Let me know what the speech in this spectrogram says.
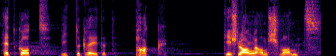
hat Gott weitergeredet. Pack die Schlange am Schwanz.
